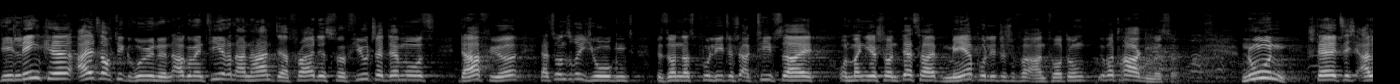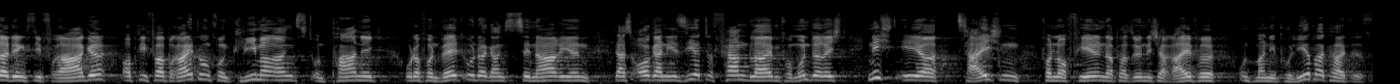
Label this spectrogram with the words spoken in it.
Die LINKE als auch die GRÜNEN argumentieren anhand der Fridays for Future Demos dafür, dass unsere Jugend besonders politisch aktiv sei und man ihr schon deshalb mehr politische Verantwortung übertragen müsse. Nun stellt sich allerdings die Frage, ob die Verbreitung von Klimaangst und Panik oder von Weltuntergangsszenarien, das organisierte Fernbleiben vom Unterricht nicht eher Zeichen von noch fehlender persönlicher Reife und Manipulierbarkeit ist.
